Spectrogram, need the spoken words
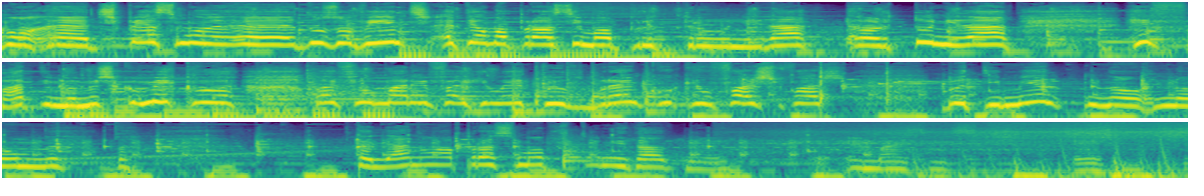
bom, ah, despeço-me ah, dos ouvintes. Até uma próxima oportunidade. oportunidade. Em Fátima, mas como é que vai, vai filmar em Fátima? Aquilo é tudo branco, aquilo faz, faz batimento. Não, não me. Se calhar não há próxima oportunidade, não é? É mais isso. É.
